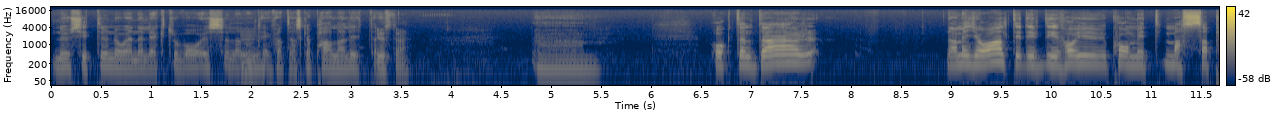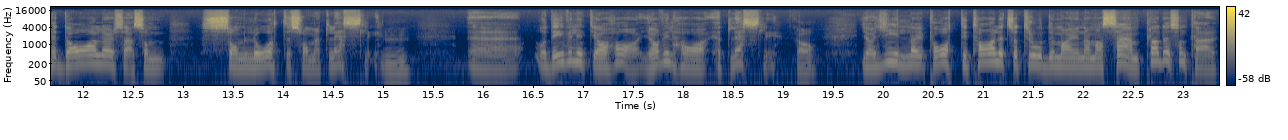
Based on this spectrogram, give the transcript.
nu sitter det nog en Electro Voice eller Mm. någonting för att den ska palla lite. just det. Ehm, och den där... Ja, men jag alltid, det, det har ju kommit massa pedaler så här, som, som låter som ett Leslie. Mm. Eh, och det vill inte jag ha. Jag vill ha ett Leslie. Ja. Jag gillar ju, på 80-talet så trodde man ju när man samplade sånt här,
